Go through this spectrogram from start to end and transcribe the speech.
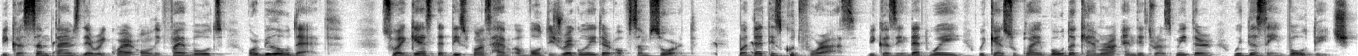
because sometimes they require only 5 volts or below that. So I guess that these ones have a voltage regulator of some sort. But that is good for us, because in that way we can supply both the camera and the transmitter with the same voltage,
